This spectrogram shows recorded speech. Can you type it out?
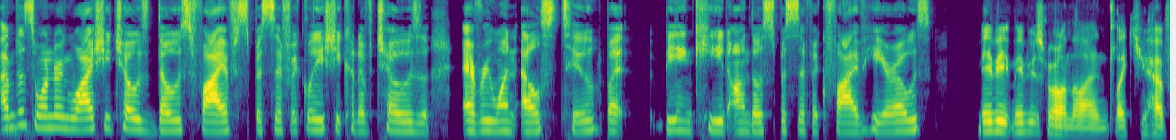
I'm just wondering why she chose those five specifically. She could have chose everyone else too, but being keyed on those specific five heroes. Maybe maybe it's more on the line like you have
